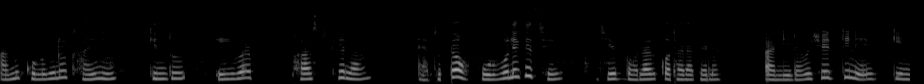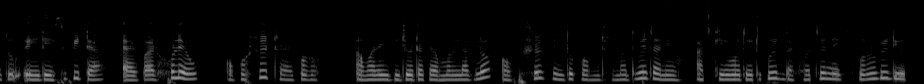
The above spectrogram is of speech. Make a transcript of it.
আমি কোনোদিনও খাইনি, কিন্তু এইবার ফার্স্ট খেলাম, এতটা অপূর্ব লেগেছে যে বলার কথা রাখে না। আর নিরামিষের দিনে কিন্তু এই রেসিপিটা একবার হলেও অবশ্যই ট্রাই করো। আমার এই ভিডিওটা কেমন লাগল অবশ্যই কিন্তু কমেন্টের মাধ্যমে জানিও। আজকের মতো এটুকুই, দেখা হচ্ছে নেক্সট কোনো ভিডিওতে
